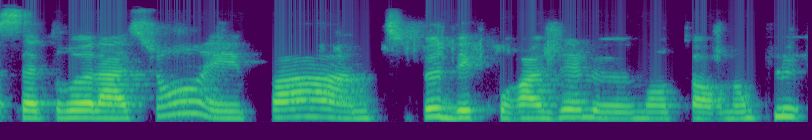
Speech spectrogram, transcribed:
cette relation et pas un petit peu décourager le mentor non plus?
